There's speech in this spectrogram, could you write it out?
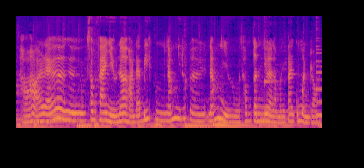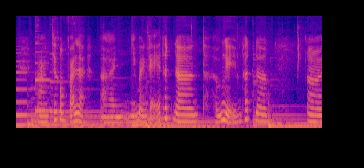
họ họ đã ừ, xông pha nhiều nơi họ đã biết nắm rất nắm nhiều thông tin như là lòng bàn tay của mình rồi. À, chứ không phải là à, những bạn trẻ thích à, thử nghiệm thích à, à,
